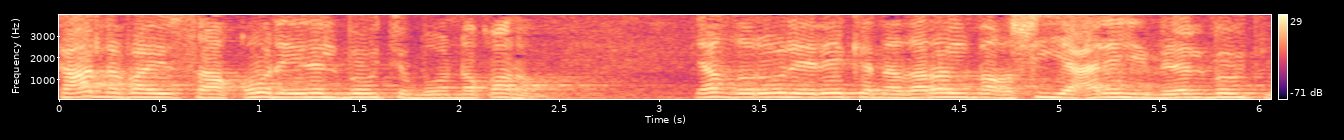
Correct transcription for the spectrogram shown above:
kaanamaa yusaaquuna ila lmowti buu noqono. Yanduruuna ilayka nadara almaqshiyi calayhi min almowti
